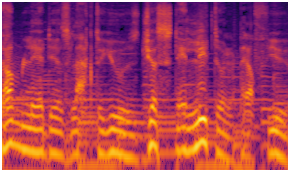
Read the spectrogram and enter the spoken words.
Some ladies like to use just a little perfume.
